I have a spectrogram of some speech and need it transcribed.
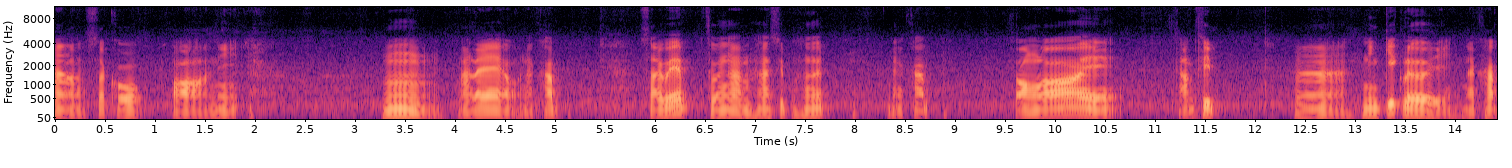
อ้าวสโคปอ๋อนี่ อืม มาแล้วนะครับ สายเวฟสวยงาม 50 เฮิรตนะครับ 230 อ่า นิ่งกิ๊กเลยนะครับ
